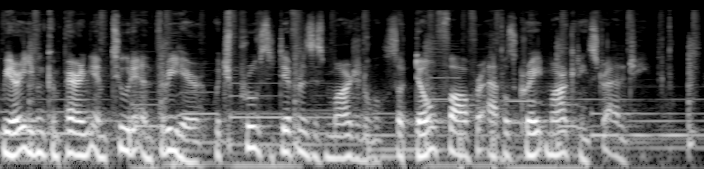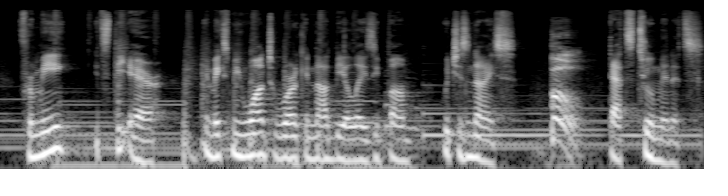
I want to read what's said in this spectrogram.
We are even comparing M2 to M3 here, which proves the difference is marginal, so don't fall for Apple's great marketing strategy. For me, it's the air. It makes me want to work and not be a lazy bum, which is nice. Boom! That's two minutes.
